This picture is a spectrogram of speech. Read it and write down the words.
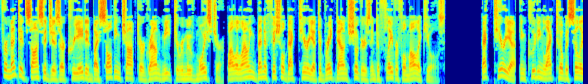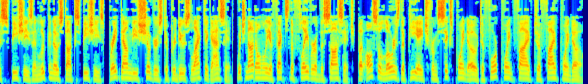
Fermented sausages are created by salting chopped or ground meat to remove moisture, while allowing beneficial bacteria to break down sugars into flavorful molecules. Bacteria, including Lactobacillus species and Leuconostoc species, break down these sugars to produce lactic acid, which not only affects the flavor of the sausage, but also lowers the pH from 6.0 to 4.5 to 5.0,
